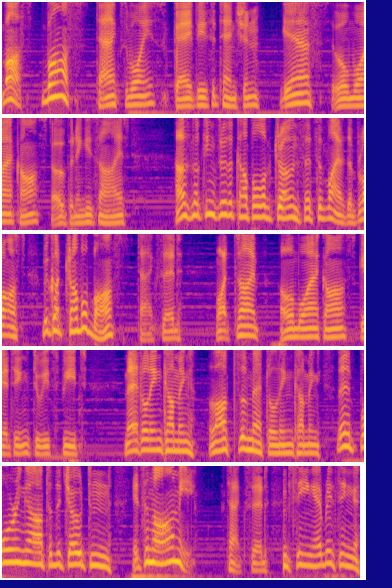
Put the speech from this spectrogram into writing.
Boss, boss! Tak's voice gained his attention. Yes, Ulmoak asked, opening his eyes. I was looking through the couple of drones that survived the blast. We've got trouble, boss, Tak said. What type? Ulmoak asked, getting to his feet. Metal incoming. Lots of metal incoming. They're pouring out of the Jotun. It's an army. Tak said. I'm seeing everything.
